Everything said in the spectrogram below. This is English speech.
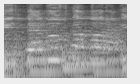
Que temos namorado.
